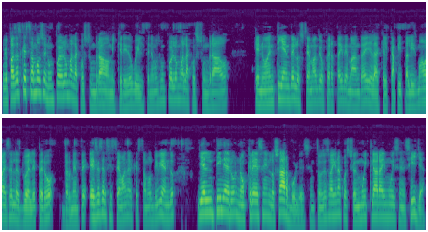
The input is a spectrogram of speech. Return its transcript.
Lo que pasa es que estamos en un pueblo mal acostumbrado, mi querido Will. Tenemos un pueblo mal acostumbrado que no entiende los temas de oferta y demanda y de la que el capitalismo a veces les duele, pero realmente ese es el sistema en el que estamos viviendo y el dinero no crece en los árboles. Entonces hay una cuestión muy clara y muy sencilla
